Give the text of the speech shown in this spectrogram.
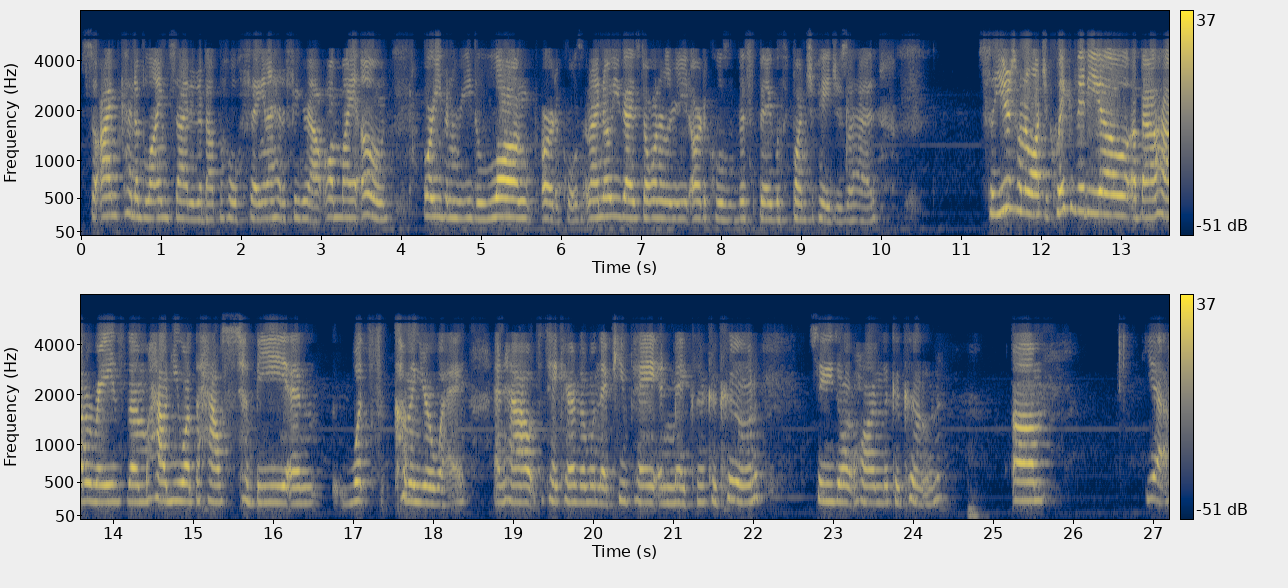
So I'm kind of blindsided about the whole thing, and I had to figure out on my own, or even read long articles. And I know you guys don't want to read articles this big with a bunch of pages ahead. So you just want to watch a quick video about how to raise them, how do you want the house to be, and what's coming your way, and how to take care of them when they pupate and make their cocoon, so you don't harm the cocoon. Um, yeah.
